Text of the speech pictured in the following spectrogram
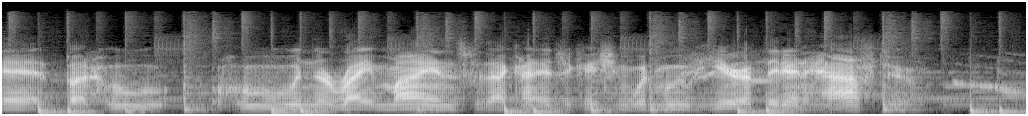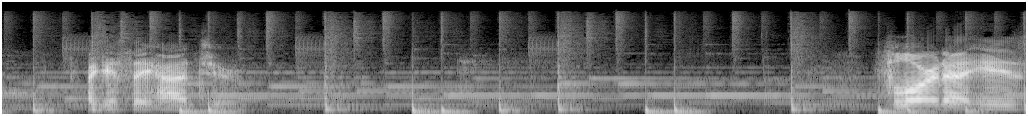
And but who who in their right minds with that kind of education would move here if they didn't have to? I guess they had to. Florida is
